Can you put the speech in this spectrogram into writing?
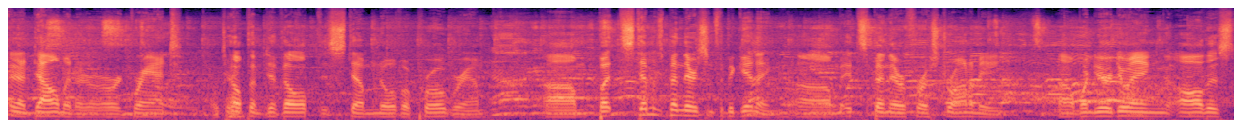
an endowment or a grant to help them develop this STEM Nova program. Um, but STEM has been there since the beginning. Um, it's been there for astronomy. Uh, when you're doing all this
